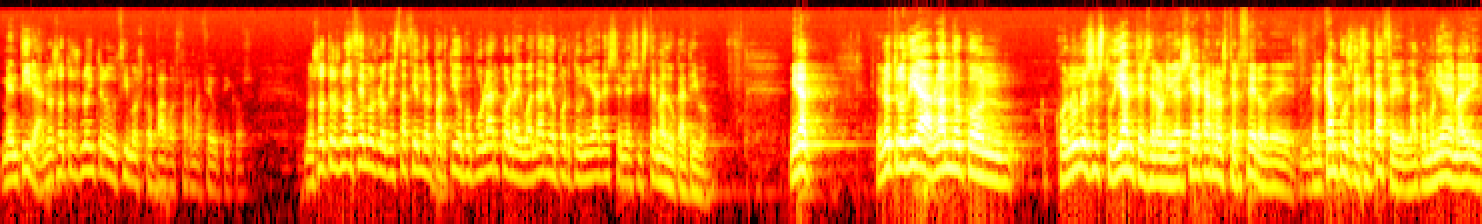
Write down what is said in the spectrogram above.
Mentira. Nosotros no introducimos copagos farmacéuticos. Nosotros no hacemos lo que está haciendo el Partido Popular con la igualdad de oportunidades en el sistema educativo. Mirad, el otro día hablando con, unos estudiantes de la Universidad Carlos III del campus de Getafe, en la Comunidad de Madrid,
